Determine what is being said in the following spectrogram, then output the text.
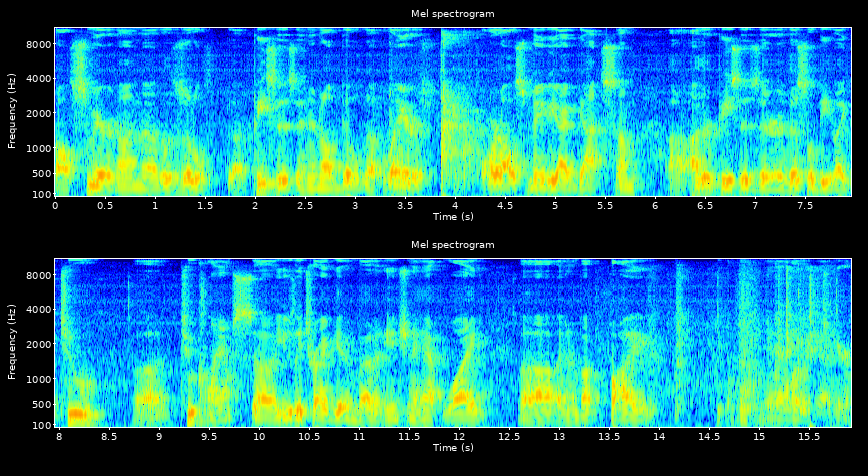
I'll smear it on those little uh, pieces and then I'll build up layers or else maybe I've got some uh, other pieces that are this will be like two uh, two clamps uh, usually try to get them about an inch and a half wide and about five yeah what do we got here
